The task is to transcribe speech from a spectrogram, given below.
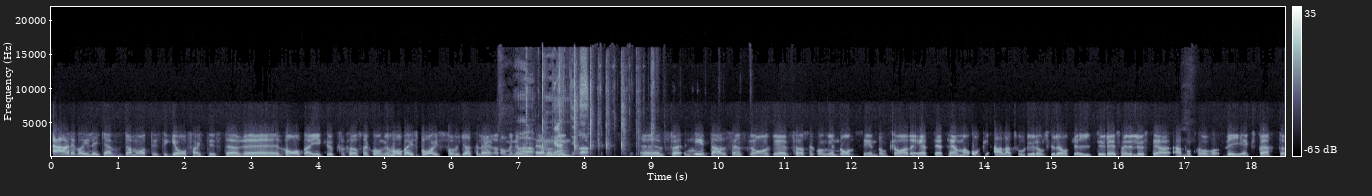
Ja, det var ju lika dramatiskt igår faktiskt där eh, Varberg gick upp för första gången. Varbergs boys får vi gratulera, de är nog inte heller nyktra. Eh, för, nytt allsvenskt lag, eh, första gången någonsin de klarade 1-1 hemma. Och alla trodde ju de skulle åka ut. Det är ju det som är det lustiga, apropå vi experter.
